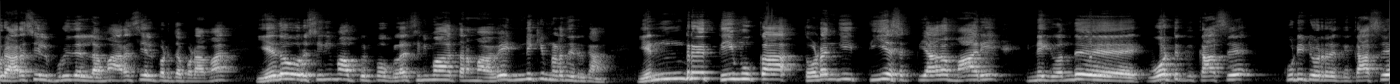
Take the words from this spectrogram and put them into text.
ஒரு அரசியல் புரிதல் இல்லாமல் அரசியல் படுத்தப்படாமல் ஏதோ ஒரு சினிமா பிற்போக்கில் சினிமாத்தனமாகவே இன்றைக்கும் நடந்துட்டு இருக்காங்க. என்று திமுக தொடங்கி தீய சக்தியாக மாறி இன்னைக்கு வந்து ஓட்டுக்கு காசு கூட்டிகிட்டு வர்றதுக்கு காசு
